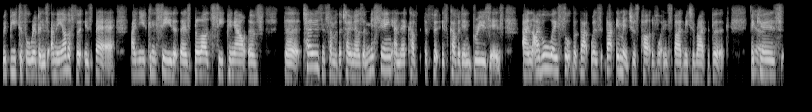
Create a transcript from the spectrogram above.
with beautiful ribbons and the other foot is bare. And you can see that there's blood seeping out of the toes and some of the toenails are missing and they're covered the foot is covered in bruises. And i've always thought that that was that image was part of what inspired me to write the book because yeah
